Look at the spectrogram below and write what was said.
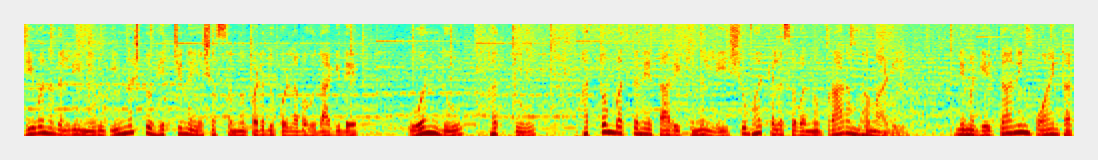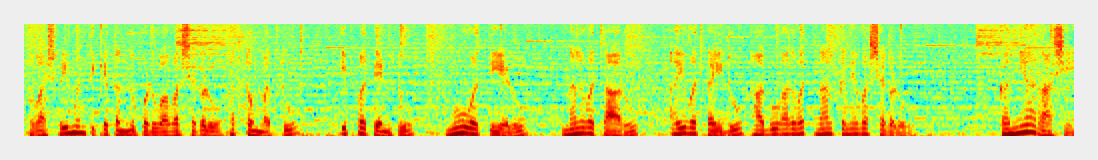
ಜೀವನದಲ್ಲಿ ನೀವು ಇನ್ನಷ್ಟು ಹೆಚ್ಚಿನ ಯಶಸ್ಸನ್ನು ಪಡೆದುಕೊಳ್ಳಬಹುದಾಗಿದೆ. ಒಂದು, ಹತ್ತು, ಹತ್ತೊಂಬತ್ತನೇ ತಾರೀಖಿನಲ್ಲಿ ಶುಭ ಕೆಲಸವನ್ನು ಪ್ರಾರಂಭ ಮಾಡಿ. ನಿಮಗೆ ಟರ್ನಿಂಗ್ ಪಾಯಿಂಟ್ ಅಥವಾ ಶ್ರೀಮಂತಿಕೆ ತಂದುಕೊಡುವ ವರ್ಷಗಳು ಹತ್ತೊಂಬತ್ತು, ಇಪ್ಪತ್ತೆಂಟು, ಮೂವತ್ತೇಳು, ನಲವತ್ತಾರು, ಐವತ್ತೈದು ಹಾಗೂ ಅರವತ್ನಾಲ್ಕನೇ ವರ್ಷಗಳು. ಕನ್ಯಾ ರಾಶಿ,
